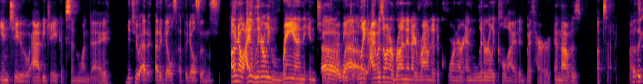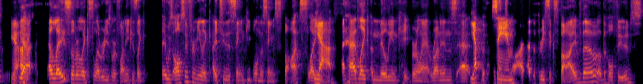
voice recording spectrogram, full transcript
into Abbi Jacobson one day. Me too at a, at a Gels at the Gelson's. Oh no, I literally ran into Oh, Abby. wow. Like I was on a run and I rounded a corner and literally collided with her, and that was upsetting. But, But like yeah, yeah, LA Silver Lake celebrities were funny because like it was also for me like I'd see the same people in the same spots. Like yeah, I had like a million Kate Berlant run-ins at Yep, the same. 365 at the 365 though of the Whole Foods.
